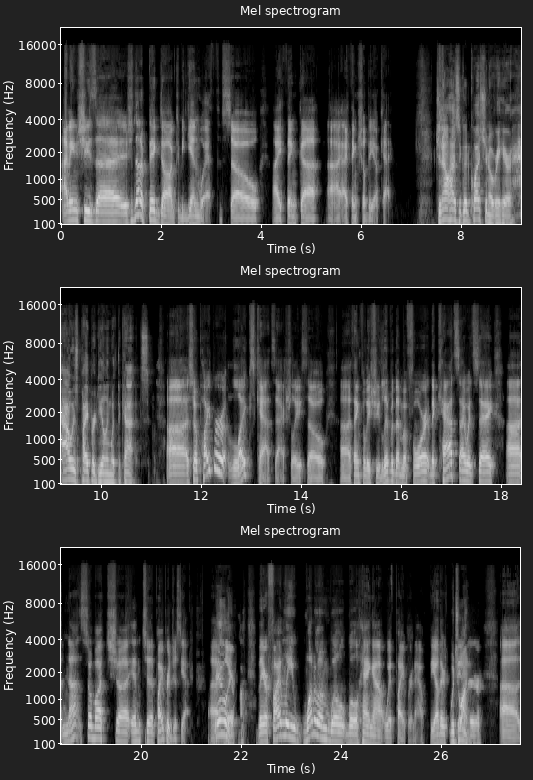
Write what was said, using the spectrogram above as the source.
I mean, she's uh, she's not a big dog to begin with, so I think uh, I, I think she'll be okay. Janelle has a good question over here. How is Piper dealing with the cats? Uh, so Piper likes cats actually. So uh, thankfully, she lived with them before. The cats, I would say, uh, not so much uh, into Piper just yet. Uh, Really? They are, they are finally one of them will will hang out with Piper now. The other, Which the one? Other, uh,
